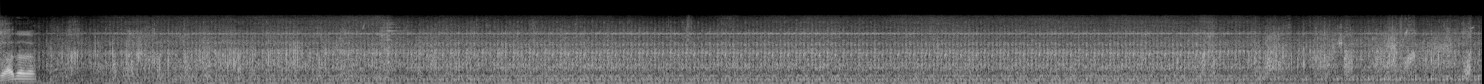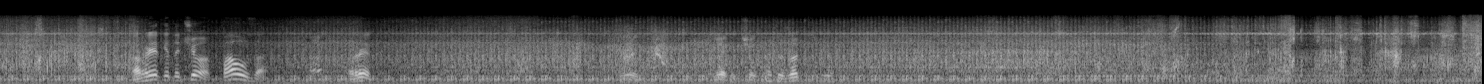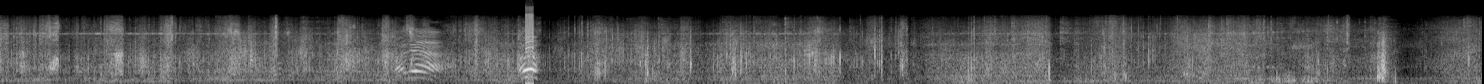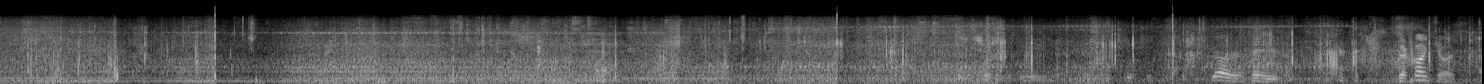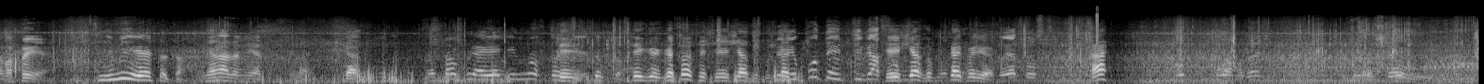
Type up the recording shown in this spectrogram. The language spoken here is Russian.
Да-да-да. А Рек это что? Пауза? Рек. Рек. Рек это что? Это запись идет. Аня! А? Что же ты? Закончилось эпопея. Сними это-то. Не надо мне это снимать. Сейчас. А там, бля, я немножко Ты, ты г- готовься через час запускать. Перепутает тебя с Через час запускать пойдет. Но я толстый. А? Вот, ладно, дальше.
